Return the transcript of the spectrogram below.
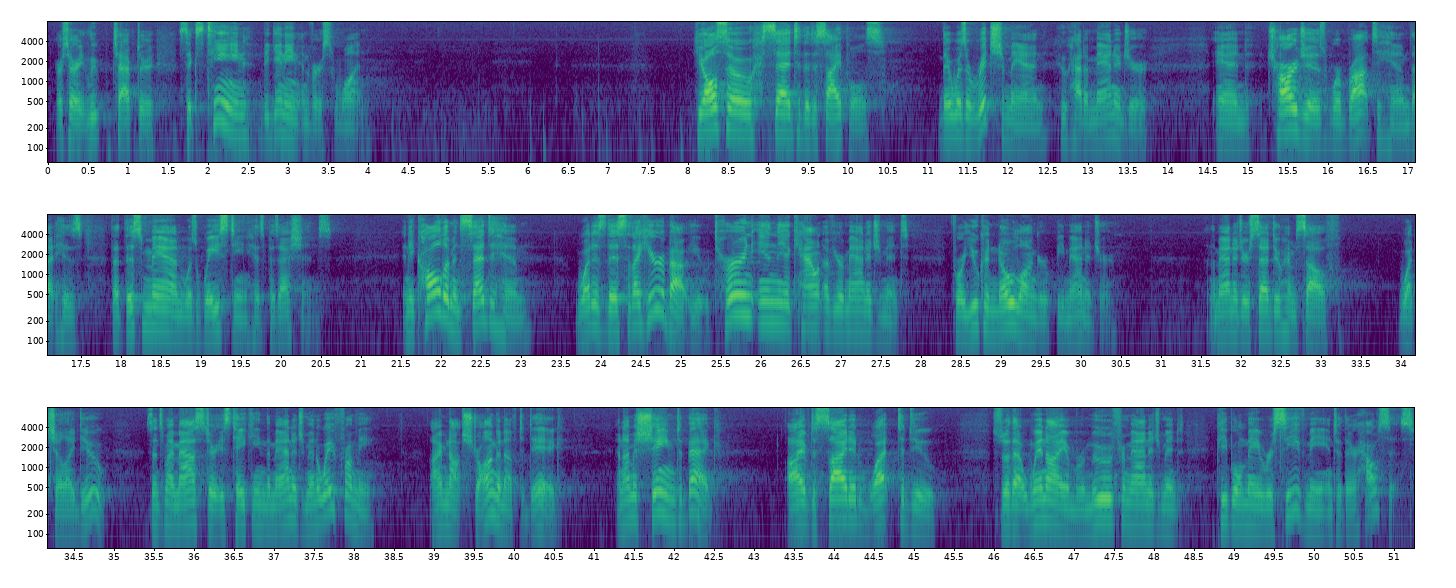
or sorry, Luke chapter 16, beginning in verse 1. He also said to the disciples, There was a rich man who had a manager, and charges were brought to him that, his, that this man was wasting his possessions. And he called him and said to him, What is this that I hear about you? Turn in the account of your management, for you can no longer be manager. And the manager said to himself, What shall I do, since my master is taking the management away from me? I am not strong enough to dig, and I'm ashamed to beg. I have decided what to do, so that when I am removed from management, people may receive me into their houses.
